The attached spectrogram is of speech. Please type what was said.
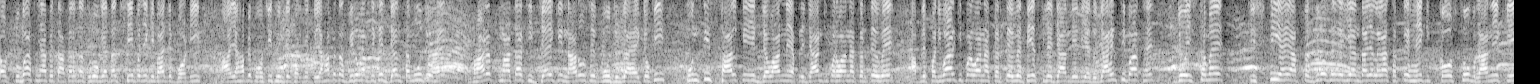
और सुबह से यहाँ पे तांता लगना शुरू हो गया था, छह बजे के बाद जब बॉडी यहाँ पे पहुँची थी उनके घर पे तो यहाँ पे तस्वीरों में आप देखिए जन समूह जो है, भारत माता की जय के नारों से गूंज रहा है, क्योंकि उनतीस साल के एक जवान ने अपनी जान की परवाह न करते हुए, अपने परिवार की परवाह न करते हुए देश के लिए जान दे दी है। तो ज़ाहिर सी बात है, जो इस समय स्थिति है, आप तस्वीरों से ये अंदाज़ा लगा सकते हैं कि कौस्तुभ राणे के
